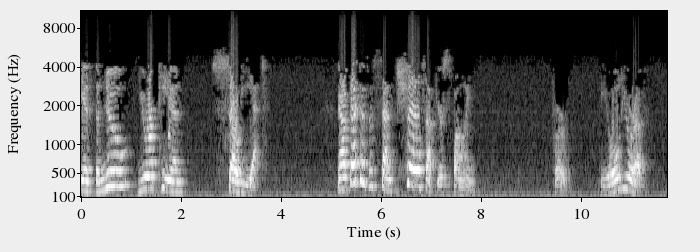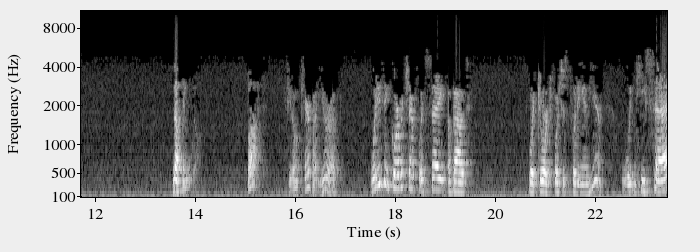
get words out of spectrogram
is the new European Soviet. Now, if that doesn't send chills up your spine for the old Europe, nothing will. But if you don't care about Europe, what do you think Gorbachev would say about what George Bush is putting in here? Wouldn't he say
